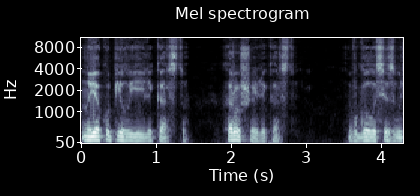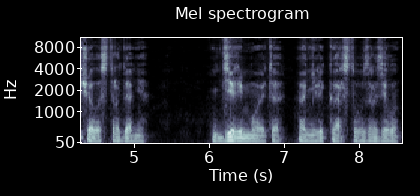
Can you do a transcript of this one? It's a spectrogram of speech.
но я купил ей лекарство. Хорошее лекарство. В голосе звучало страдание. «Дерьмо это, а не лекарство», — возразил он.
